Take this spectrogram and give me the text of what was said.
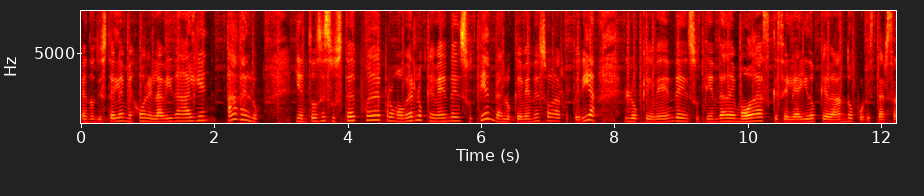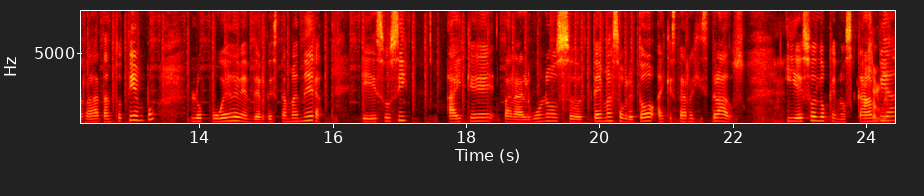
en donde usted le mejore la vida a alguien, hágalo. Y entonces usted puede promover lo que vende en su tienda, lo que vende en su agarrotería, lo que vende en su tienda de modas que se le ha ido quedando por estar cerrada tanto tiempo, lo puede vender de esta manera. Eso sí, hay que, para algunos eh, temas sobre todo, hay que estar registrados. Y eso es lo que nos cambia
